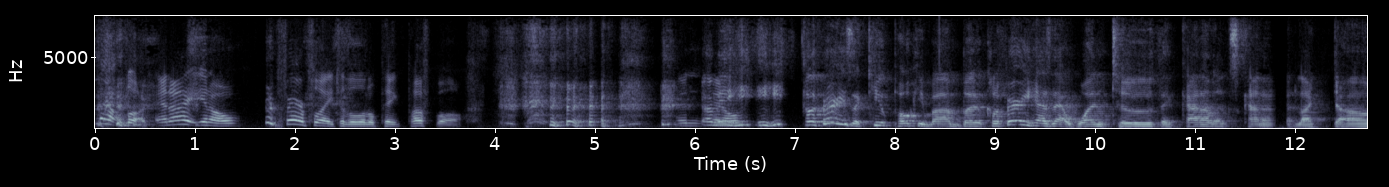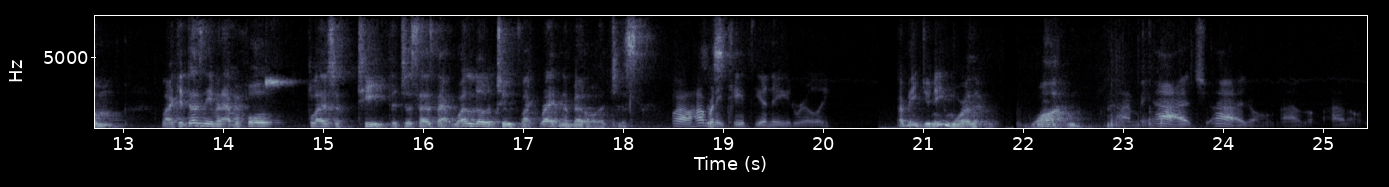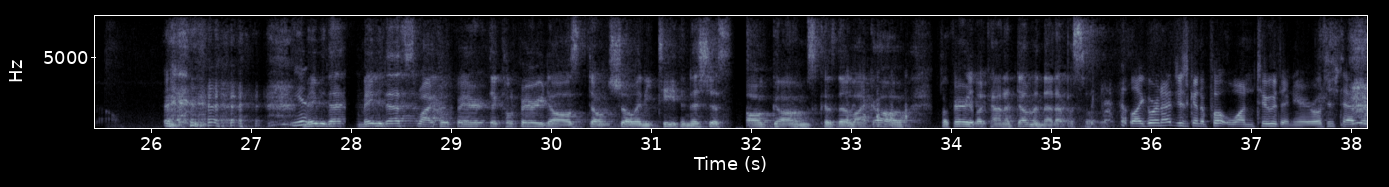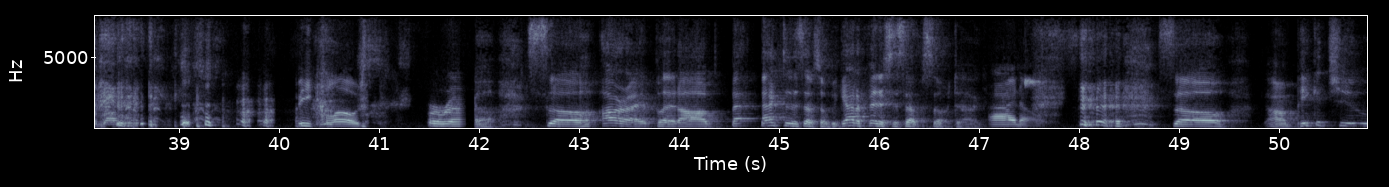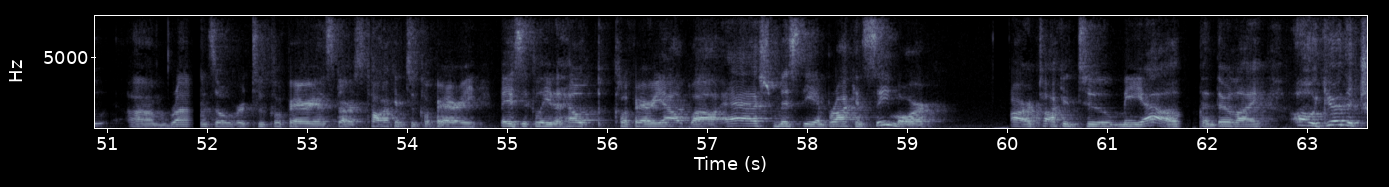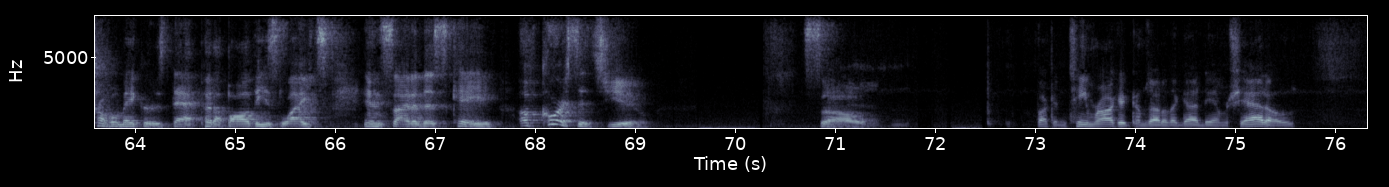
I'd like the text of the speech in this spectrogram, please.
Now, look, and I, you know, fair play to the little pink puffball. And, I mean, know, he, he, Clefairy's a cute Pokemon, but Clefairy has that one tooth that kind of looks kind of like dumb. Like it doesn't even have a full fledged of teeth. It just has that one little tooth, like right in the middle. It just, well, how many teeth do you need, really? I mean, you need more than one. I mean, I, I don't, I don't, I don't know. maybe that maybe that's why Clefairy, the Clefairy dolls don't show any teeth, and it's just all gums because they're like, oh, Clefairy looked kind of dumb in that episode. Like, we're not just going to put one tooth in here. We'll just have them be closed. For real. So, all right, but uh, back back to this episode. We got to finish this episode, Doug. I know. so, um, Pikachu um, runs over to Clefairy and starts talking to Clefairy, basically to help Clefairy out, while Ash, Misty, and Brock and Seymour are talking to Meowth, and they're like, "Oh, you're the troublemakers that put up all these lights inside of this cave. Of course, it's you." So. Fucking Team Rocket comes out of the goddamn shadows.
